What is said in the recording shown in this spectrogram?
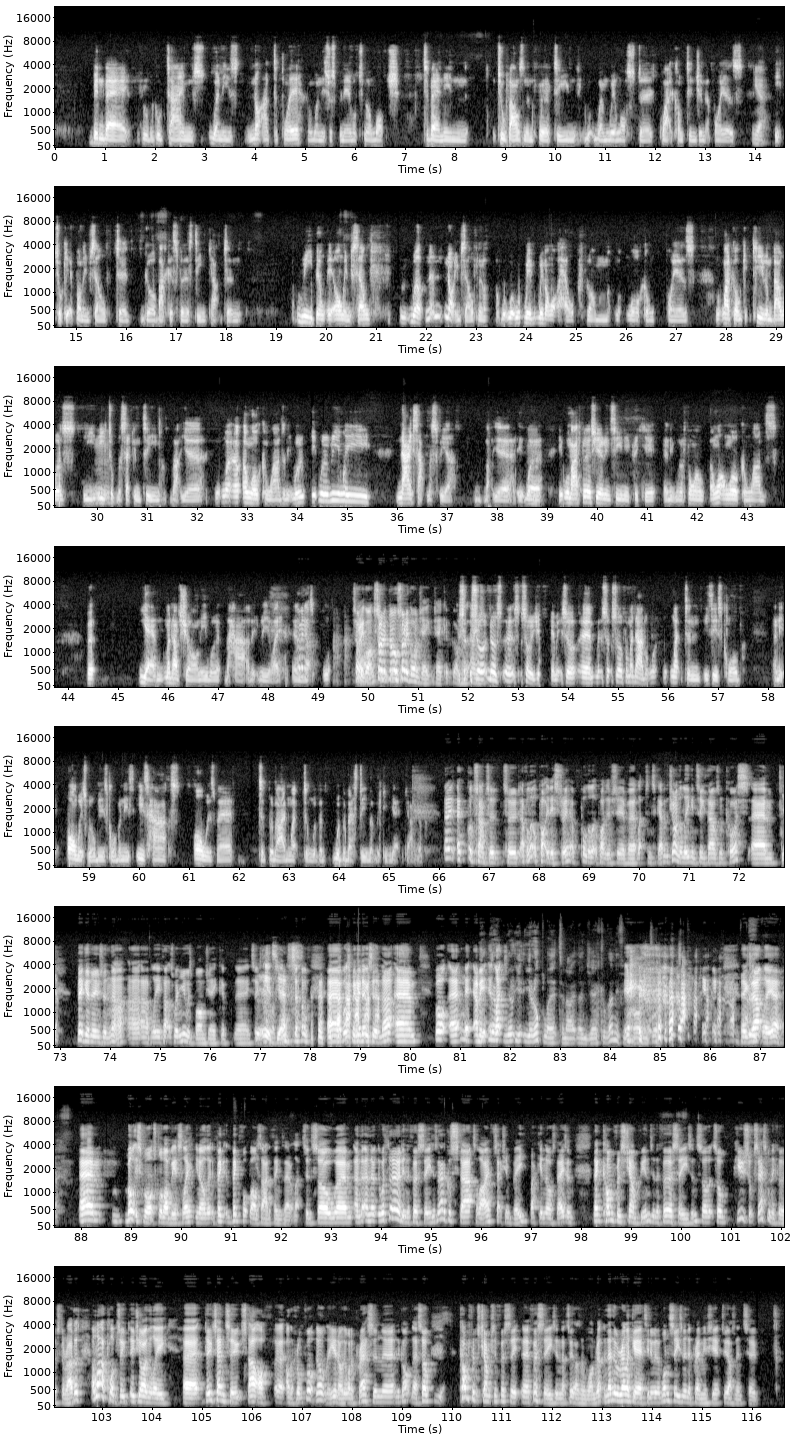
been there through the good times when he's not had to play and when he's just been able to go and watch. To then in 2013 when we lost uh, quite a contingent of players. Yeah, he took it upon himself to go back as first team captain, rebuilt it all himself. Well, n- not himself, no, with with a lot of help from local players. Like Kieran Bowers, he, mm. he took the second team that year, a local lad, and it were it were really nice atmosphere that year. It were it were my first year in senior cricket, and it were for a lot of local lads. But yeah, my dad Sean, he were at the heart of it really. And, I mean, sorry, yeah, go on. Sorry, no, sorry, go on, Jake, Jacob. Go on. So, so no, uh, sorry, Jamie. So, um, so, so for my dad, Lepton is his club, and it always will be his club, and his his heart's always there to provide Lepton with the with the best team that we can get, kind of. And a, good time to, to have a little potted history. I've pulled a little potted history of uh, Lepton together. They joined the league in 2000, of course. Um, yeah. Bigger news than that, I, I believe that was when you was born, Jacob. Uh, in 2000. It is, yes. So, uh, much bigger news than that. Um, but uh, I mean, you're, you're, you're, up late tonight, then, Jacob. Then, if you're born, exactly, yeah. Um, multi sports club, obviously, you know the big big football yeah. side of things there at Lepton. So um, and and they were third in the first season, so they had a good start to life, Section B back in those days, and then conference champions in the first season. So that so huge success when they first arrived. There's a lot of clubs who, who join the league uh, do tend to start off uh, on the front foot, don't they? You know they want to press and, uh, and they got there. So. Yeah. Conference champions first, se- uh, first season, that 2001, and then they were relegated. It was one season in the Premiership, 2002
